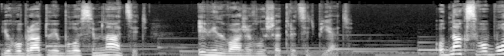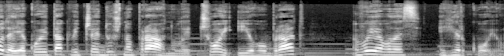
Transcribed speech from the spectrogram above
Його братові було 17, і він важив лише 35. Однак свобода, якої так відчайдушно прагнули Чой і його брат, виявилась гіркою.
